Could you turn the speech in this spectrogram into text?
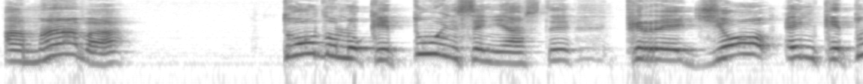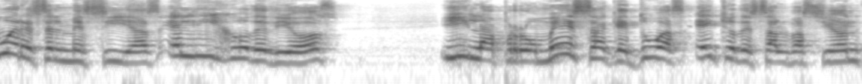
amaba todo lo que tú enseñaste, creyó en que tú eres el Mesías, el Hijo de Dios, y la promesa que tú has hecho de salvación,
